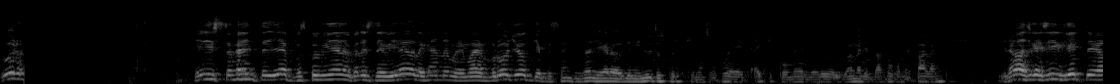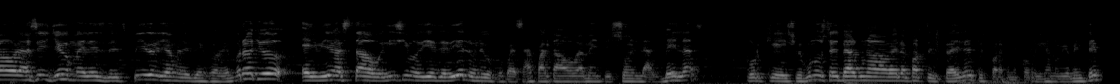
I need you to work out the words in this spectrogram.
Y bueno. Y listo, gente, ya pues culminando con este video, dejándome más embrollo, que pues está intentando llegar a los 10 minutos, pero es que no se puede, hay que comer, boludo, igualmente tampoco me pagan. Y nada más que decir, gente, ahora sí, yo me les despido, ya me les dejo de embrollo. El video ha estado buenísimo, 10 de 10, lo único que pues ha faltado obviamente son las velas. Porque si alguno de ustedes ve alguna vela parte del tráiler, pues para que me corrijan obviamente.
